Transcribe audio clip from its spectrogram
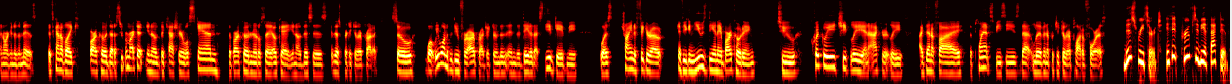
an organism is. It's kind of like barcodes at a supermarket. You know, the cashier will scan the barcode and it'll say, okay, you know, this is this particular product. So what we wanted to do for our project and the, the data that Steve gave me was trying to figure out if you can use DNA barcoding to quickly, cheaply, and accurately identify the plant species that live in a particular plot of forest. This research, if it proved to be effective,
